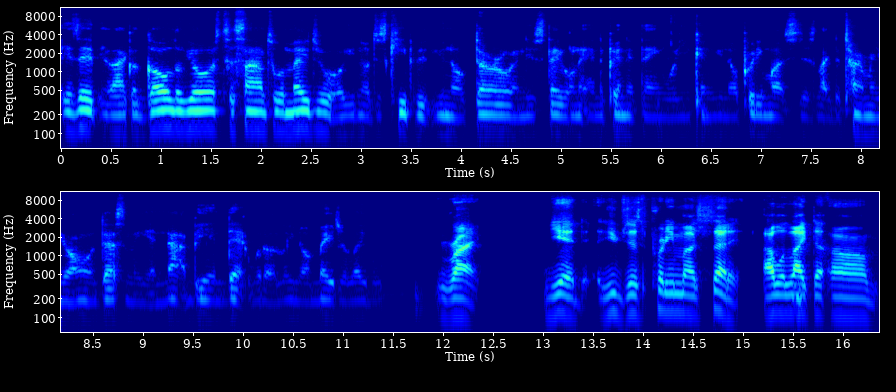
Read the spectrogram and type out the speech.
is it like a goal of yours to sign to a major, or you know, just keep it, you know, thorough and just stay on the independent thing where you can, you know, pretty much just like determine your own destiny and not be in debt with a, you know, major label. Right. Yeah, you just pretty much said it. I would like to um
